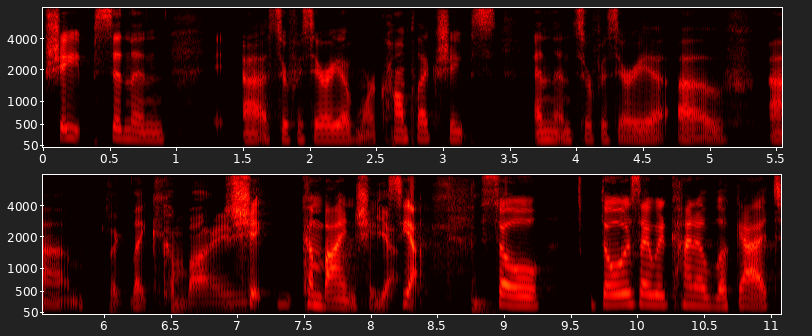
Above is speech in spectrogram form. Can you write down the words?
shapes, and then uh, surface area of more complex shapes, and then surface area of um, like, like combined shape, combined shapes. Yeah. yeah. So those I would kind of look at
